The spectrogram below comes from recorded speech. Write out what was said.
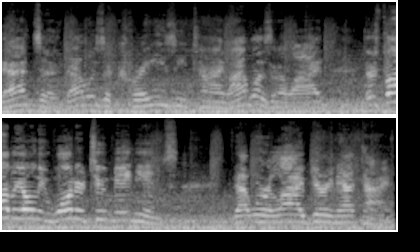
that's a that was a crazy time. I wasn't alive. There's probably only one or two minions that were alive during that time.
